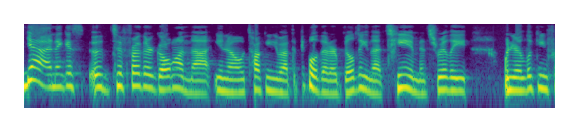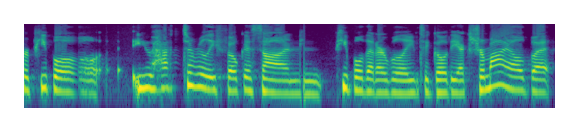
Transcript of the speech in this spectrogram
Yeah, and I guess uh, to further go on that, you know, talking about the people that are building that team, it's really when you're looking for people, you have to really focus on people that are willing to go the extra mile, but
